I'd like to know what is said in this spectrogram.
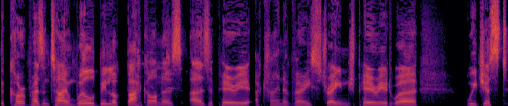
the current present time will be looked back on as as a period, a kind of very strange period where we just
